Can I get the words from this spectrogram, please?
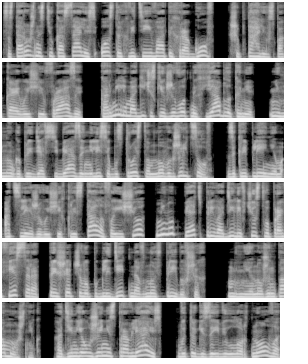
с осторожностью касались острых витиеватых рогов, шептали успокаивающие фразы, кормили магических животных яблоками, немного придя в себя, занялись обустройством новых жильцов, закреплением отслеживающих кристаллов, а еще минут пять приводили в чувство профессора, пришедшего поглядеть на вновь прибывших. «Мне нужен помощник. Один я уже не справляюсь», в итоге заявил лорд Нолва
